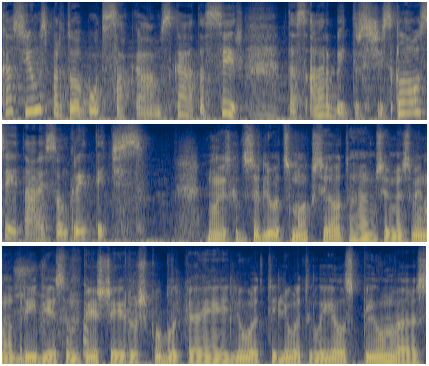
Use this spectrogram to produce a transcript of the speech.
Kas jums par to būtu sakāms? Kā tas ir, tas arbitrs, šis klausītājs un kritiķis? Man liekas, ka tas ir ļoti smags jautājums, jo mēs vienā brīdī esam piešķīruši publikai ļoti, ļoti lielas pilnvaras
